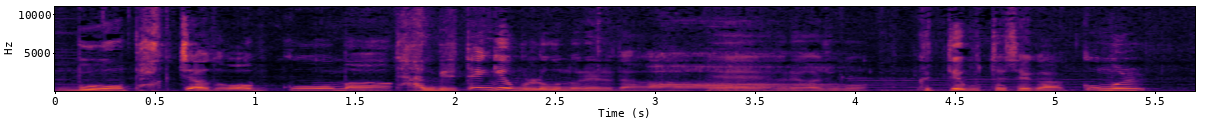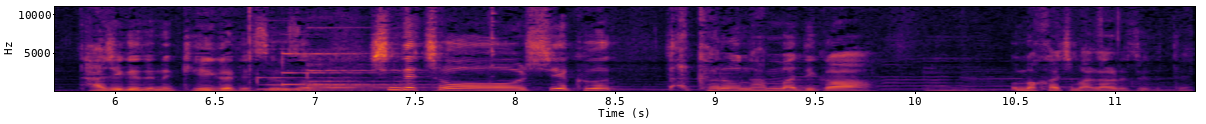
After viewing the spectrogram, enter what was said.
뭐 박자도 없고 막다 미리 땡겨 부르고 노래를 다. 예, 그래가지고 그때부터 제가 꿈을 다지게 되는 계기가 됐어요. 그래서 신대철 씨의 그 날카로운 한마디가 음 악하지 말라 그랬어요 그때.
